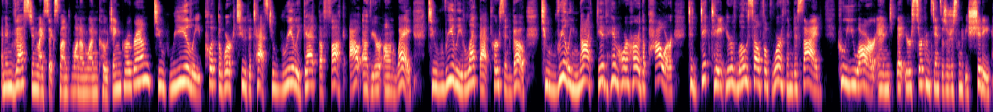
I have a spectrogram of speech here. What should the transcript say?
and invest in my six month one on one coaching program to really put the work to the test, to really get the fuck out of your own way, to really let that person go, to really not give him or her the power to dictate your low self of worth and decide who you are and that your circumstances are just going to be shitty.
